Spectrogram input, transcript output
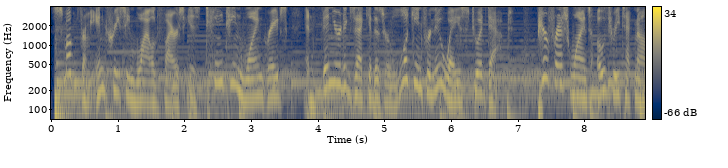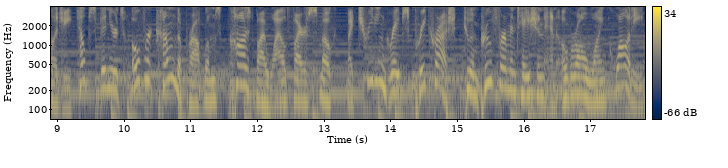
Smoke from increasing wildfires is tainting wine grapes, and vineyard executives are looking for new ways to adapt. PureFresh Wine's O3 technology helps vineyards overcome the problems caused by wildfire smoke by treating grapes pre crush to improve fermentation and overall wine quality,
